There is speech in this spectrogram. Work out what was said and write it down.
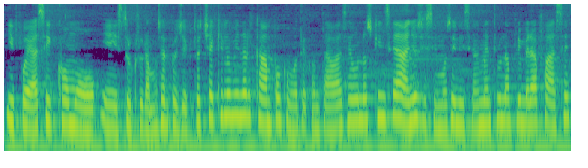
y fue así como eh, estructuramos el proyecto Cheque Ilumina el Campo, como te contaba hace unos 15 años, hicimos inicialmente una primera fase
